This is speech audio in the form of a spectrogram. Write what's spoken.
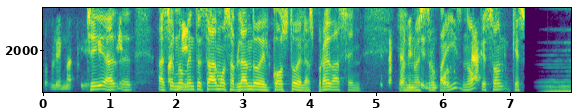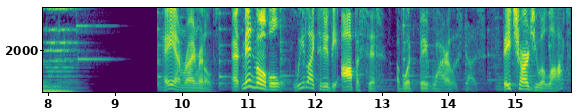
problema que... Sí, eh, hace un momento estábamos hablando del costo de las pruebas en, en nuestro país, ¿no? Que son, que Hey, I'm Ryan Reynolds. At Mint Mobile, we like to do the opposite of what Big Wireless does. They charge you a lot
